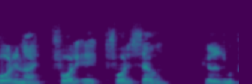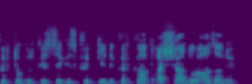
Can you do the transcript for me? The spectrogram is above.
49, 48, 47. Gördünüz mü? 49, 48, 47, 46 aşağı doğru azalıyor.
